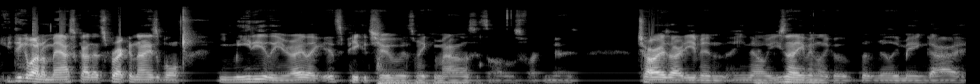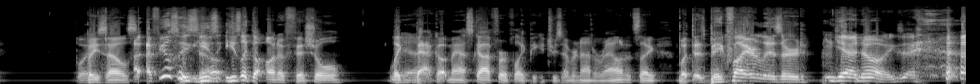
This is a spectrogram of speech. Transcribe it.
you think about a mascot that's recognizable immediately, right? Like it's Pikachu, it's Mickey Mouse, it's all those fucking guys. Charizard, even you know, he's not even like a, the really main guy. But, But he sells. I, I feel like he's he's like the unofficial like Yeah. backup mascot for if like Pikachu's ever not around. It's like, but this big fire lizard. yeah, no, exactly.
